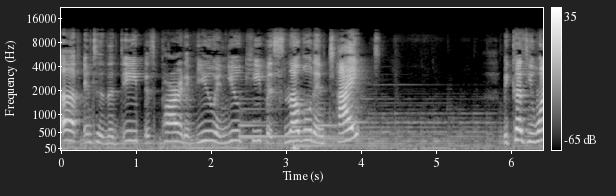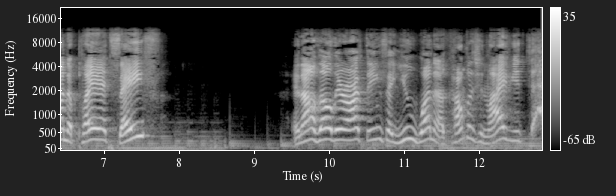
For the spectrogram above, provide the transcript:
up into the deepest part of you, and you keep it snuggled and tight because you want to play it safe. And although there are things that you want to accomplish in life, you just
